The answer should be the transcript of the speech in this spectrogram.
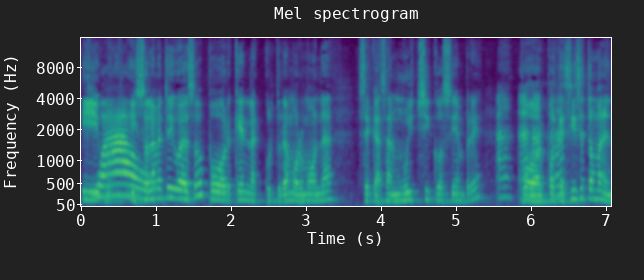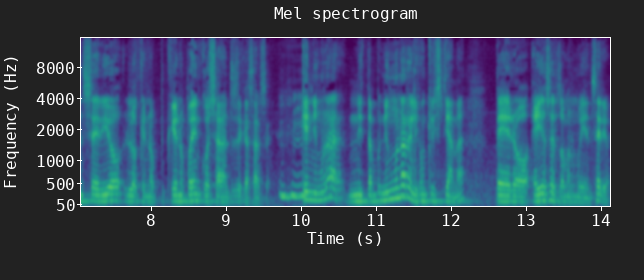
Y, y solamente digo eso porque en la cultura mormona se casan muy chicos siempre. Ah, por- ajá, porque ajá. sí se toman en serio lo que no, que no pueden cochar antes de casarse. Que ninguna, claro. ni tampo- ninguna religión cristiana, pero ellos se lo toman muy en serio.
